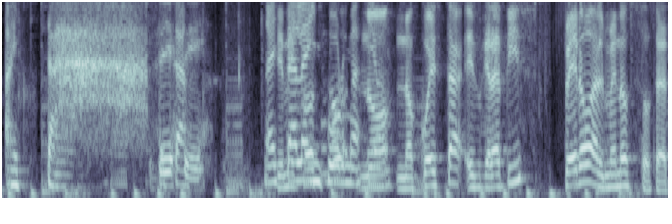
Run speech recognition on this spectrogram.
Ahí está. Ahí está, Ahí está la información. No, no cuesta, es gratis, pero al menos, o sea,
